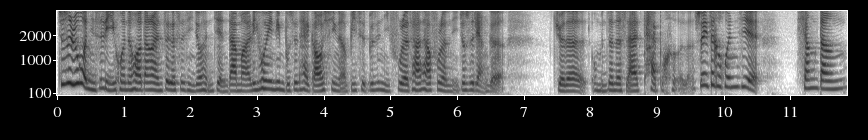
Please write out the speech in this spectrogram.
就是如果你是离婚的话，当然这个事情就很简单嘛。离婚一定不是太高兴了，彼此不是你负了他，他负了你，就是两个觉得我们真的实在是太不合了。所以这个婚戒相当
